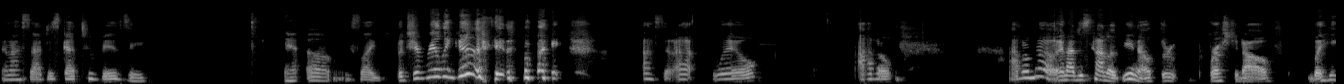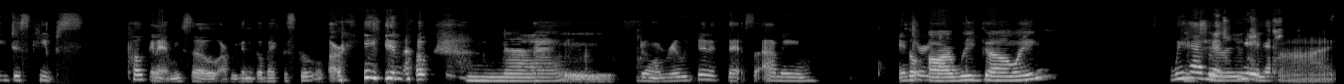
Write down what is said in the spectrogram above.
And I said, I just got too busy. And um, he's like, but you're really good. like, I said, I, well, I don't, I don't know. And I just kind of, you know, threw, brushed it off. But he just keeps poking at me. So are we going to go back to school? Or, you know, nice. Doing really good at that. So, I mean, so are we going? We haven't yet.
